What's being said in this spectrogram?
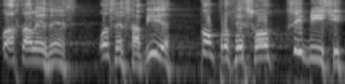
Fortalezense, você sabia? Com o professor Cibite.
